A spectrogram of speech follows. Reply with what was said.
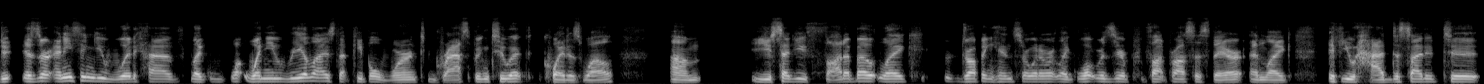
Do, is there anything you would have like wh- when you realized that people weren't grasping to it quite as well um you said you thought about like dropping hints or whatever like what was your thought process there? And like if you had decided to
